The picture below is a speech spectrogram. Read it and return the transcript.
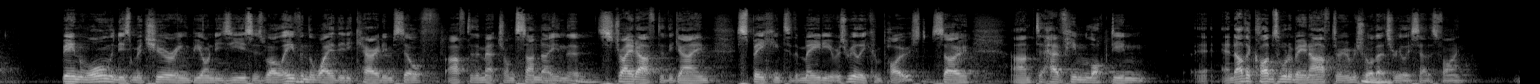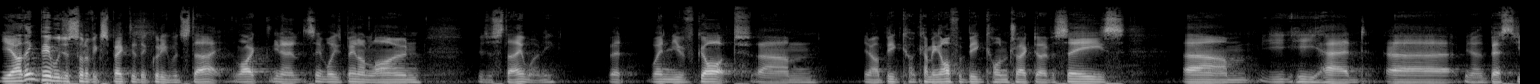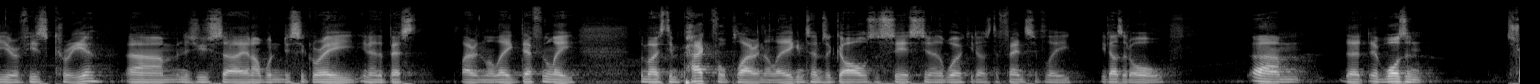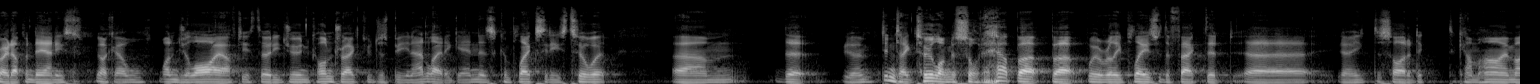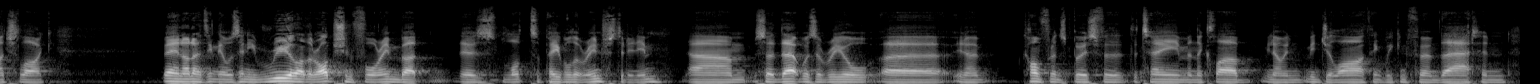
Ben Warland is maturing beyond his years as well. Even the way that he carried himself after the match on Sunday, in the mm. straight after the game, speaking to the media, was really composed. So um, to have him locked in, and other clubs would have been after him, I'm sure mm. that's really satisfying. Yeah, I think people just sort of expected that Goody would stay. Like, you know, simply he's been on loan, he'll just stay, won't he? But when you've got, um, you know, a big coming off a big contract overseas, um, he, had, uh, you know, the best year of his career. Um, and as you say, and I wouldn't disagree, you know, the best player in the league, definitely the most impactful player in the league in terms of goals, assists, you know, the work he does defensively. He does it all. Um, that it wasn't straight up and down. He's okay. Well, one July after your thirty June contract, you'll just be in Adelaide again. There's complexities to it um, that you know didn't take too long to sort out, but but we were really pleased with the fact that uh, you know he decided to, to come home. Much like Ben, I don't think there was any real other option for him, but there's lots of people that were interested in him. Um, so that was a real uh, you know confidence boost for the team and the club. You know, in mid July, I think we confirmed that, and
